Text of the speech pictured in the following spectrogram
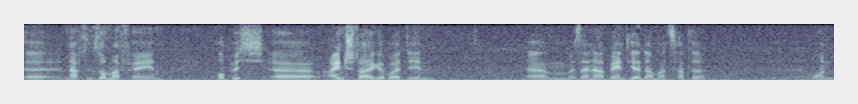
äh, nach den Sommerferien, ob ich äh, einsteige bei denen, ähm, bei seiner Band, die er damals hatte. Und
